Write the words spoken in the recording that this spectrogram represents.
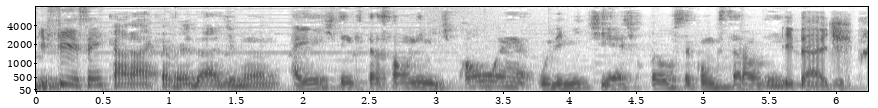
difícil, hein? Caraca, é verdade, mano. Aí a gente tem que traçar um limite. Qual é o limite ético pra você conquistar alguém? Idade.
